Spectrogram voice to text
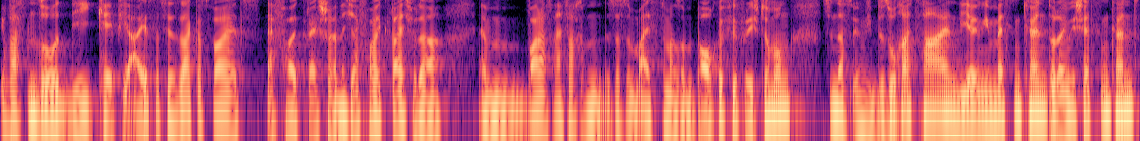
was sind so die KPIs, dass ihr sagt, das war jetzt erfolgreich oder nicht erfolgreich? Oder ähm, war das einfach, ein, ist das meistens immer so ein Bauchgefühl für die Stimmung? Sind das irgendwie Besucherzahlen, die ihr irgendwie messen könnt oder irgendwie schätzen könnt?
